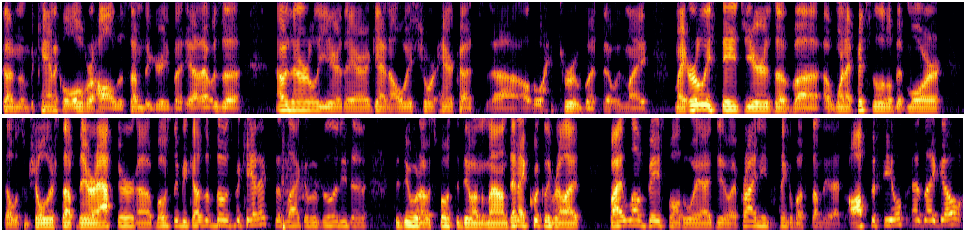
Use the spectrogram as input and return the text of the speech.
done a mechanical overhaul to some degree, but yeah, that was a that was an early year there. Again, always short haircuts uh, all the way through, but that was my my early stage years of uh, of when I pitched a little bit more dealt with some shoulder stuff thereafter, uh, mostly because of those mechanics and lack of ability to to do what I was supposed to do on the mound. Then I quickly realized if I love baseball the way I do, I probably need to think about something that's off the field as I go,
